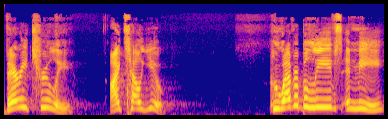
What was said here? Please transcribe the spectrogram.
very truly, I tell you, whoever believes in me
